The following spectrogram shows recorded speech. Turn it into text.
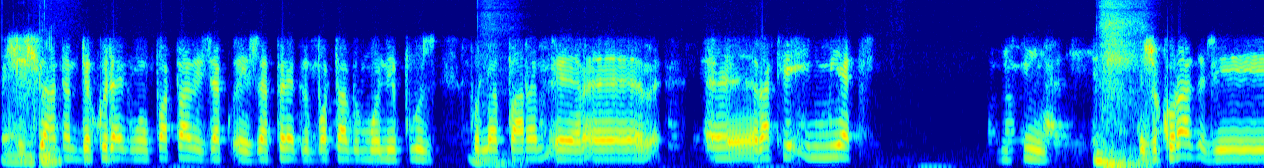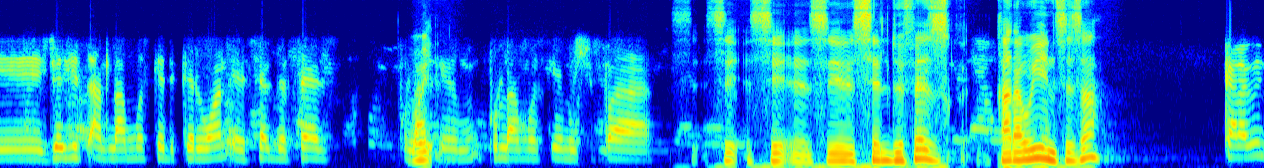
Je suis en train d'écouter avec mon portable et j'appelle avec le portable de mon épouse pour ne pas rater une miette. Je crois que j'hésite entre la mosquée de Kerouan et celle de Fez. Pour, oui. la, pour la mosquée, mais je ne suis pas. C'est celle de Fez, Karawin, c'est ça? Karawin,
